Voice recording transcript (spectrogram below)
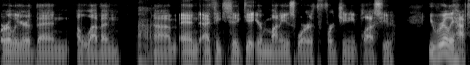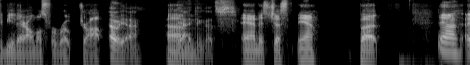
earlier than 11 Uh-huh. um and i think to get your money's worth for genie plus you you really have to be there almost for rope drop oh yeah um, yeah i think that's and it's just yeah but yeah I,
